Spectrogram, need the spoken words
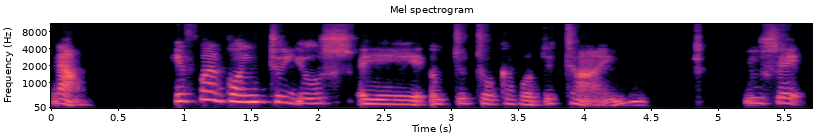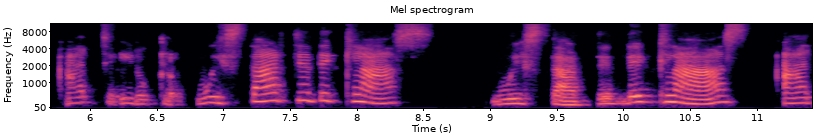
Now, if we're going to use, uh, to talk about the time, you say at 8 o'clock. We started the class, we started the class at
